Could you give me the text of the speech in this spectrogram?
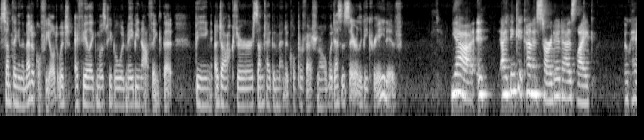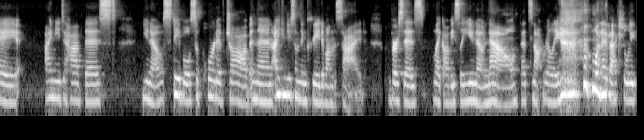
something in the medical field, which I feel like most people would maybe not think that being a doctor or some type of medical professional would necessarily be creative. Yeah, it I think it kind of started as like okay, I need to have this, you know, stable, supportive job and then I can do something creative on the side versus like obviously you know now that's not really what I've mm-hmm. actually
